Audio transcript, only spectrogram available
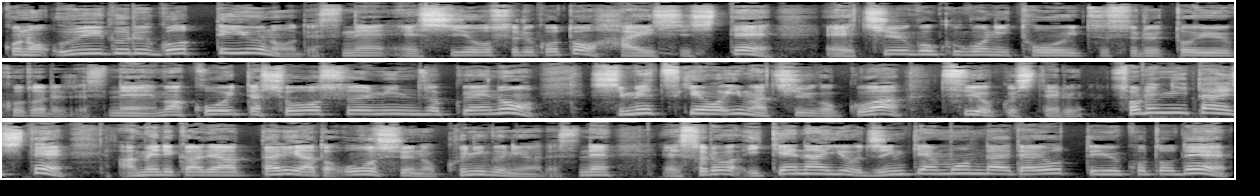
このウイグル語っていうのをですね、使用することを廃止して、え中国語に統一するということでですね、まあこういった少数民族への締め付けを今中国は強くしてる。それに対してアメリカであったり、あと欧州の国々はですね、えそれはいけないよ、人権問題だよっていうことで、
